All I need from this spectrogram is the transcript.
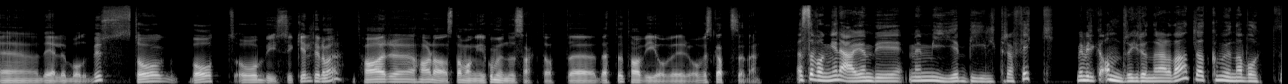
Uh, det gjelder både buss, tog, båt og bysykkel til og med. Har, har da Stavanger kommune sagt at uh, dette tar vi over, over skatteseddelen. Stavanger er jo en by med mye biltrafikk. Men hvilke andre grunner er det da til at kommunen har valgt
